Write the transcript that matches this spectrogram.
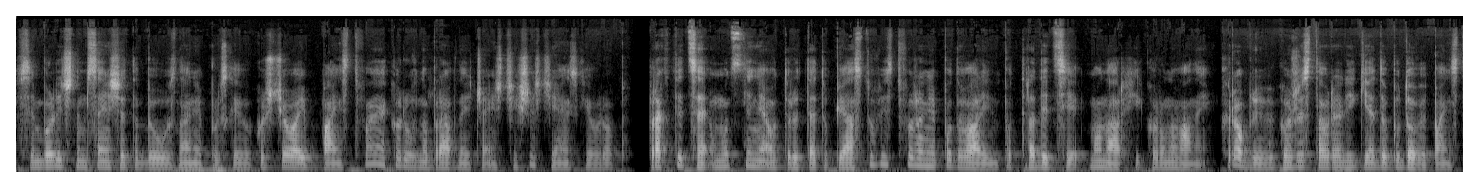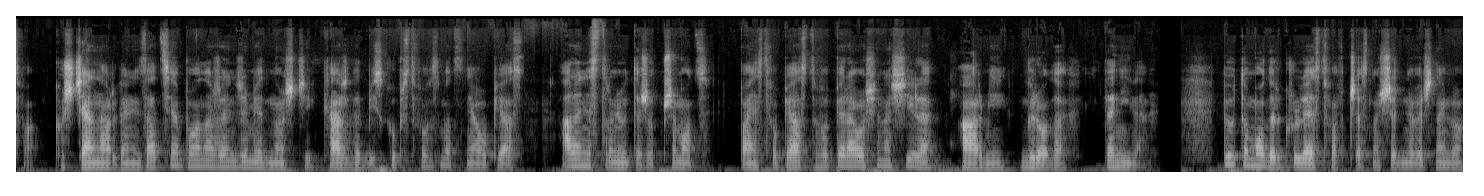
W symbolicznym sensie to było uznanie polskiego kościoła i państwa jako równoprawnej części chrześcijańskiej Europy. Praktyce umocnienie autorytetu Piastów i stworzenie podwalin pod tradycję monarchii koronowanej. Chrobry wykorzystał religię do budowy państwa. Kościelna organizacja była narzędziem jedności, każde biskupstwo wzmacniało Piast, ale nie stronił też od przemocy. Państwo Piastów opierało się na sile, armii, grodach i daninach. Był to model królestwa wczesnośredniowiecznego,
